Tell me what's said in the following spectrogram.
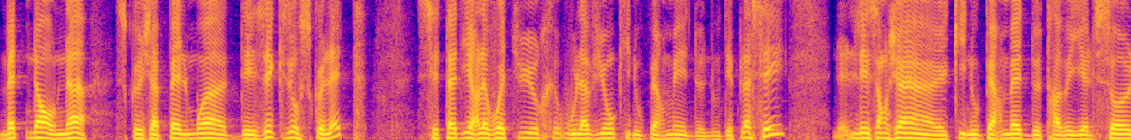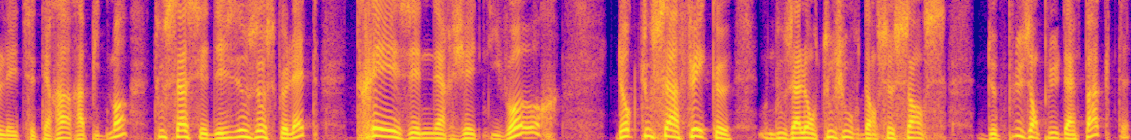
Maintenant, on a ce que j'appelle, moi, des exosquelettes, c'est-à-dire la voiture ou l'avion qui nous permet de nous déplacer, les engins qui nous permettent de travailler le sol, etc., rapidement. Tout ça, c'est des exosquelettes très énergétivores. Donc tout ça fait que nous allons toujours dans ce sens de plus en plus d'impact.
